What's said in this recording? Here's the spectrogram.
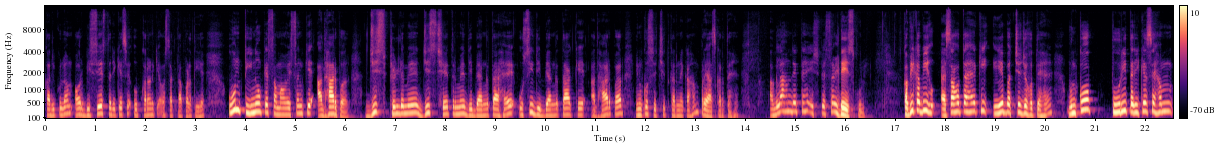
करिकुलम और विशेष तरीके से उपकरण की आवश्यकता पड़ती है। उन तीनों के समावेशन के आधार पर जिस फ़ील्ड में, जिस क्षेत्र में दिव्यांगता है, उसी दिव्यांगता के आधार पर इनको शिक्षित करने का हम प्रयास करते हैं। अगला हम देखते हैं स्पेशल डे स्कूल कभी कभी ऐसा होता है कि ये बच्चे जो होते हैं, उनको पूरी तरीके से हम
